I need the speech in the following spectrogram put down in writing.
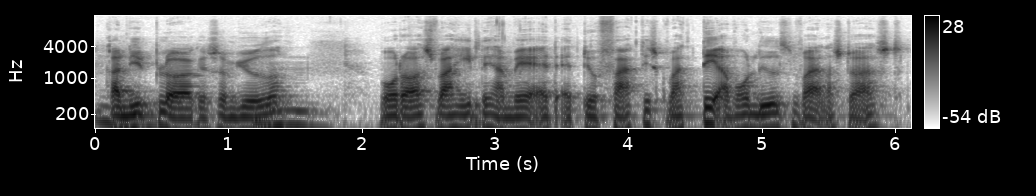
mm. granitblokke som jøder. Mm. Hvor der også var hele det her med, at, at det jo faktisk var der, hvor lidelsen var allerstørst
